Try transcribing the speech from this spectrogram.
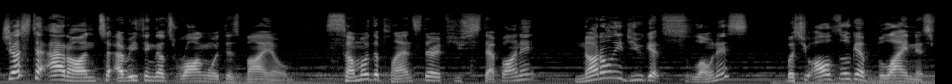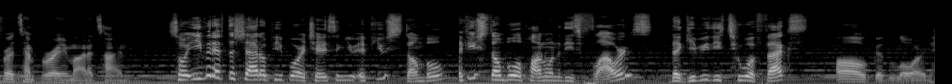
Just to add on to everything that's wrong with this biome, some of the plants there, if you step on it, not only do you get slowness, but you also get blindness for a temporary amount of time. So even if the shadow people are chasing you, if you stumble, if you stumble upon one of these flowers that give you these two effects, oh good lord.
